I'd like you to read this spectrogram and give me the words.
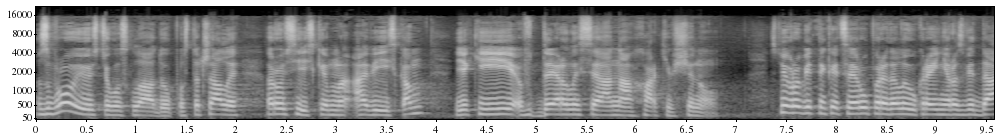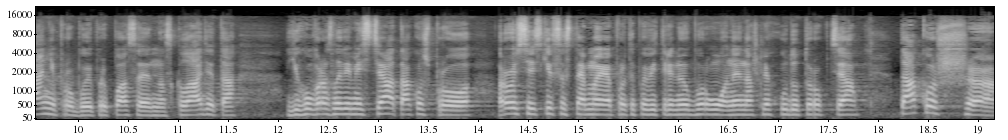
Зброєю з цього складу постачали російським військам, які вдерлися на Харківщину. Співробітники ЦРУ передали Україні розвіддані про боєприпаси на складі та його вразливі місця, а також про російські системи протиповітряної оборони на шляху до Торопця. Також е,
